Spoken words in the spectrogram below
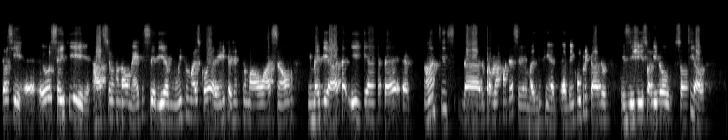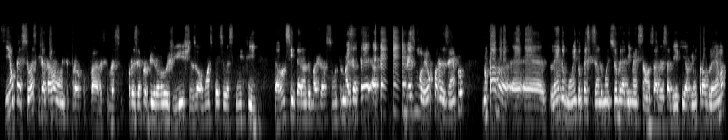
Então, assim, é, eu sei que racionalmente seria muito mais coerente a gente tomar uma ação imediata e até é, antes da, do problema acontecer, mas, enfim, é, é bem complicado exigir isso a nível social tinham pessoas que já estavam muito preocupadas, como, por exemplo, virologistas, ou algumas pessoas que, enfim, estavam se inteirando mais do assunto, mas até, até mesmo eu, por exemplo, não estava é, é, lendo muito pesquisando muito sobre a dimensão, sabe? Eu sabia que havia um problema,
